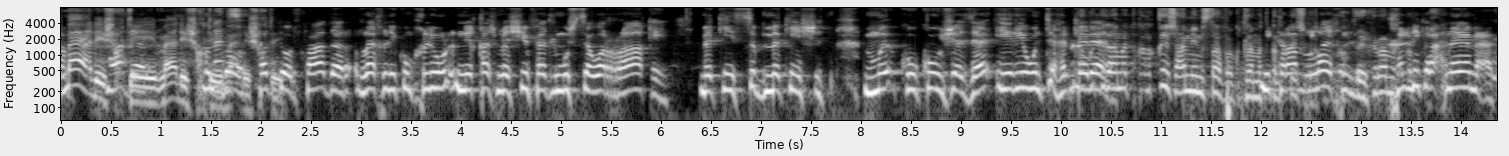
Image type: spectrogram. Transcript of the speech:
معليش أختي معليش أختي كادر، معليش أختي قادر الله يخليكم خليو النقاش ماشي في هذا المستوى الراقي ما كاين سب ما كاينش م- كوكو جزائري وانتهى قلت لها الكلام ما تقلقيش عمي مصطفى قلت لها ما تقلقيش الله يخليك خليك راه حنايا معك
